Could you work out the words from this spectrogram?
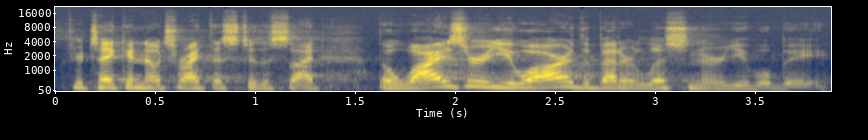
If you're taking notes, write this to the side. The wiser you are, the better listener you will be.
